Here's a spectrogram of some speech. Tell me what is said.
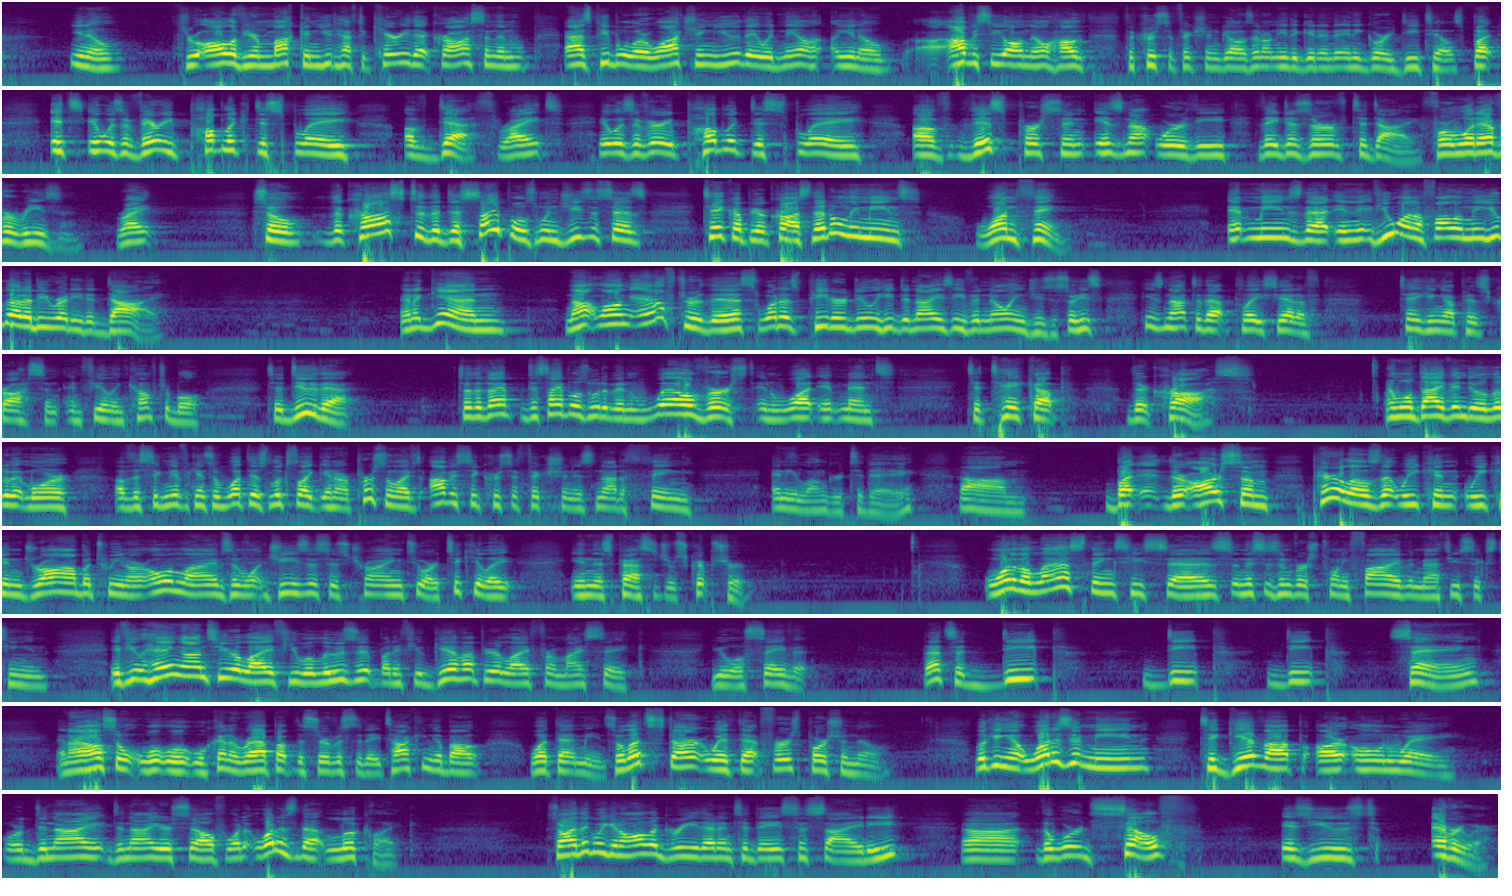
you know, through all of your muck and you'd have to carry that cross and then as people are watching you they would nail you know obviously you all know how the crucifixion goes i don't need to get into any gory details but it's, it was a very public display of death, right? It was a very public display of this person is not worthy, they deserve to die for whatever reason, right? So the cross to the disciples, when Jesus says, take up your cross, that only means one thing. It means that if you want to follow me, you got to be ready to die. And again, not long after this, what does Peter do? He denies even knowing Jesus. So he's, he's not to that place yet of taking up his cross and, and feeling comfortable to do that. So the di- disciples would have been well versed in what it meant to take up their cross. And we'll dive into a little bit more of the significance of what this looks like in our personal lives. Obviously, crucifixion is not a thing any longer today. Um, but uh, there are some parallels that we can, we can draw between our own lives and what Jesus is trying to articulate in this passage of Scripture. One of the last things he says, and this is in verse 25 in Matthew 16 if you hang on to your life, you will lose it, but if you give up your life for my sake, you will save it. That's a deep, deep, deep saying. And I also, we'll, we'll, we'll kind of wrap up the service today talking about what that means. So let's start with that first portion, though. Looking at what does it mean to give up our own way or deny, deny yourself? What, what does that look like? So I think we can all agree that in today's society, uh, the word self is used everywhere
